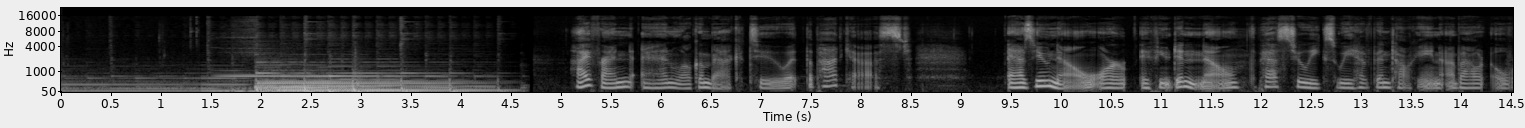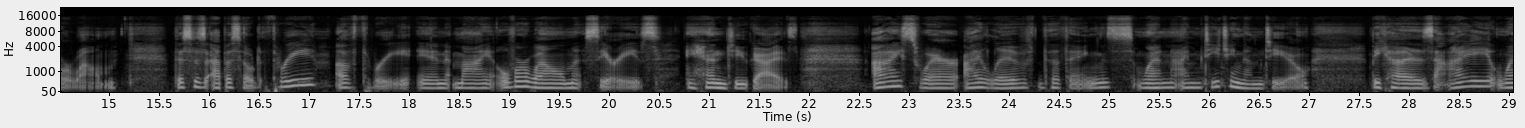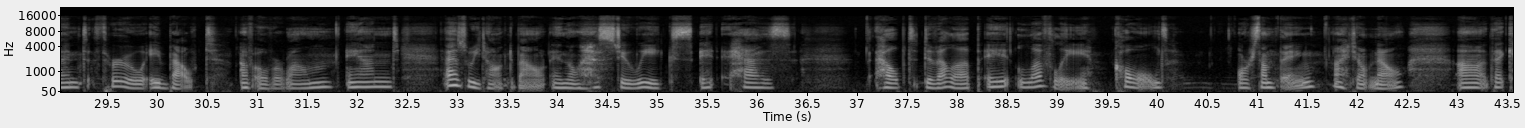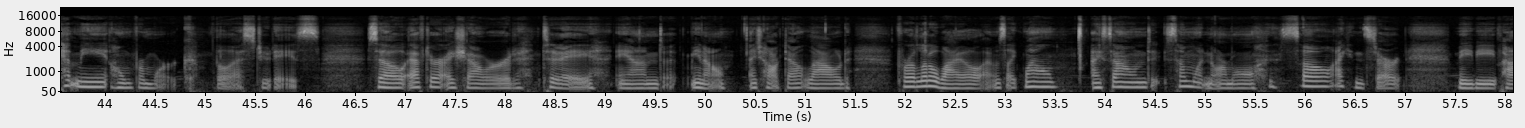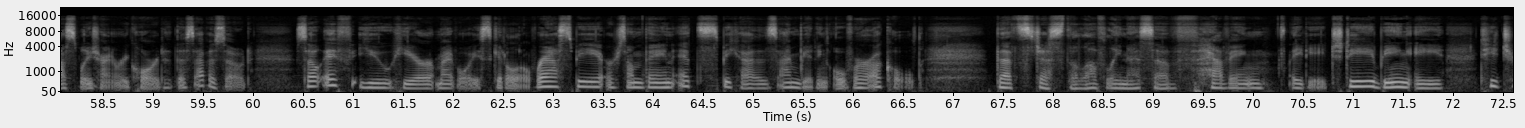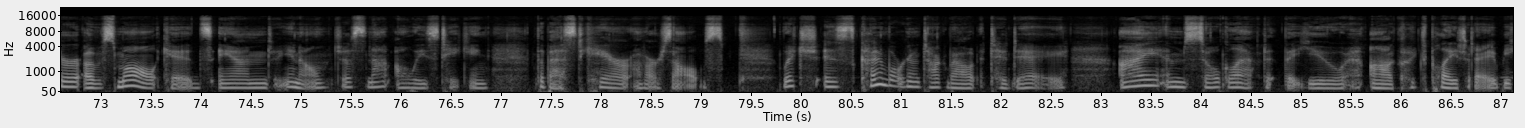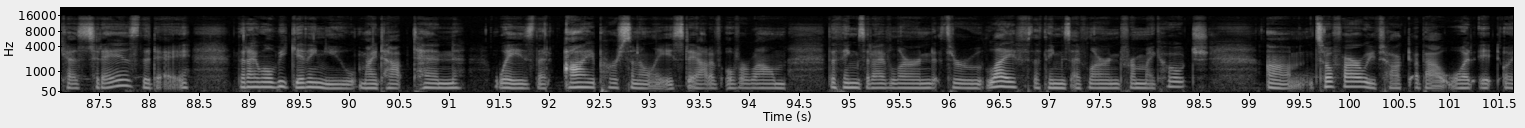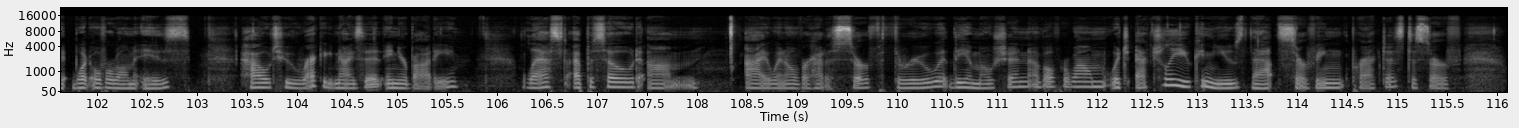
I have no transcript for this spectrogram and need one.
Hi, friend, and welcome back to the podcast. As you know, or if you didn't know, the past two weeks we have been talking about overwhelm. This is episode three of three in my overwhelm series. And you guys, I swear I live the things when I'm teaching them to you because I went through a bout of overwhelm. And as we talked about in the last two weeks, it has helped develop a lovely cold or something, I don't know, uh, that kept me home from work the last two days. So after I showered today and, you know, I talked out loud for a little while, I was like, well, I sound somewhat normal, so I can start maybe possibly trying to record this episode. So if you hear my voice get a little raspy or something, it's because I'm getting over a cold. That's just the loveliness of having ADHD, being a teacher of small kids, and, you know, just not always taking the best care of ourselves, which is kind of what we're going to talk about today. I am so glad that you uh, clicked play today because today is the day that I will be giving you my top 10 ways that I personally stay out of overwhelm, the things that I've learned through life, the things I've learned from my coach. Um, so far, we've talked about what it what overwhelm is, how to recognize it in your body. Last episode, um, I went over how to surf through the emotion of overwhelm, which actually you can use that surfing practice to surf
